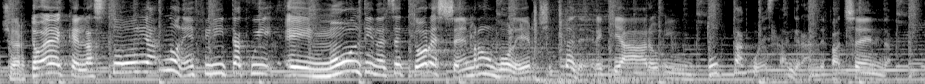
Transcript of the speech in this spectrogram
Certo è che la storia non è finita qui e molti nel settore sembrano volerci vedere chiaro in tutta questa grande faccenda.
